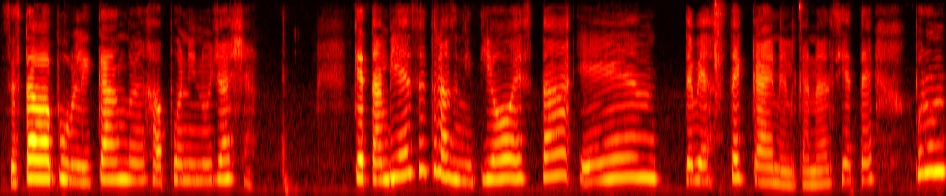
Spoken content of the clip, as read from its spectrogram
se estaba publicando en Japón Inuyasha, que también se transmitió esta en TV Azteca en el canal 7 por un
